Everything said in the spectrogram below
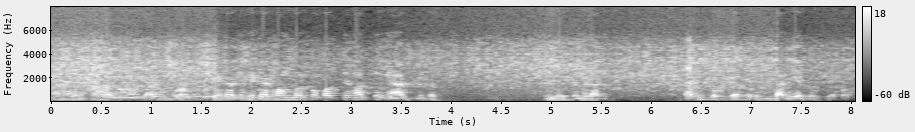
মানে সেটা সেটা সংকল্প পত্রের মাধ্যমে আসবে। নির্বাচনের আগে তাদের প্রক্রিয়া করে দাঁড়িয়ে প্রক্রিয়া করা।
